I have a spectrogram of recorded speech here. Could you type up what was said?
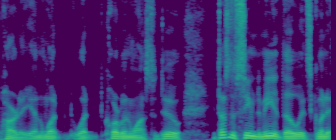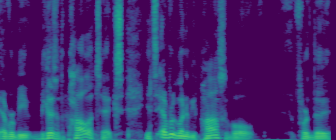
Party and what, what Corbyn wants to do, it doesn't seem to me though it's going to ever be because of the politics. It's ever going to be possible for the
